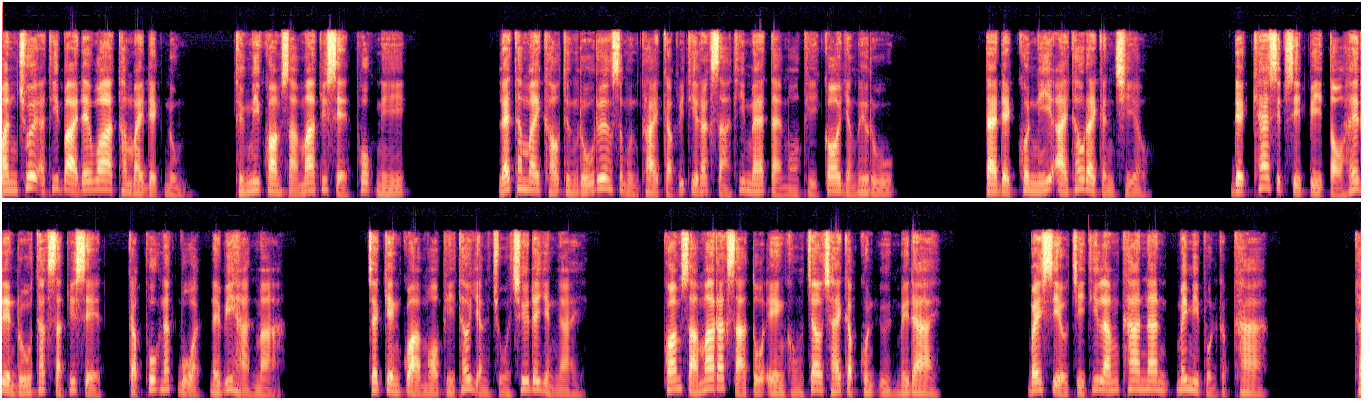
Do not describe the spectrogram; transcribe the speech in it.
มันช่วยอธิบายได้ว่าทำไมเด็กหนุ่ม ถึงมีความสามารถพิเศษพวกนี้ และทำไมเขาถึงรู้เรื่องสมุนไพรกับวิธีรักษาที่แม้แต่หมอผีก็ยังไม่รู้ แต่เด็กคนนี้อายเท่าไรกันเชียว เด็กแค่ 14 ปีต่อให้เรียนรู้ทักษะพิเศษกับพวกนักบวชในวิหารมา จะเก่งกว่าหมอผีเท่าอย่างชัวชื่อได้ยังไง ความสามารถรักษาตัวเองของเจ้าใช้กับคนอื่นไม่ได้ ใบเสี่ยวจีที่ล้ำค่านั่นไม่มีผลกับข้า แผล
